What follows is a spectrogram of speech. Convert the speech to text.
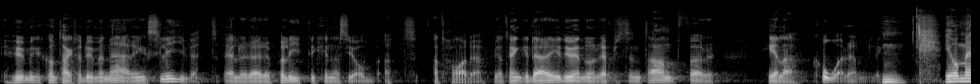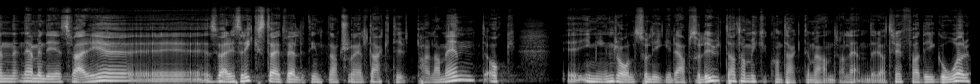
hur mycket kontakt har du med näringslivet? Eller är det politikernas jobb att, att ha det? För jag tänker, där är du ändå en representant för hela kåren. Liksom. Mm. Jo, men, nej, men det är Sverige, eh, Sveriges riksdag är ett väldigt internationellt aktivt parlament och eh, i min roll så ligger det absolut att ha mycket kontakter med andra länder. Jag träffade igår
